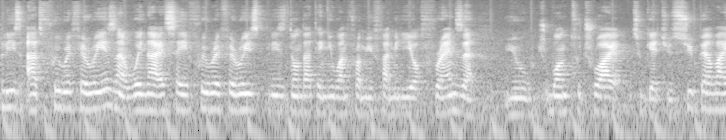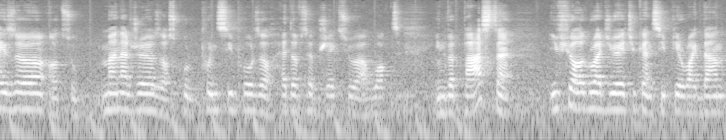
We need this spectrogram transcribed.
please add three referees. When I say three referees, please don't add anyone from your family or friends. You want to try to get your supervisor or to managers or school principals or head of subjects you have worked in the past. If you are a graduate, you can simply write down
